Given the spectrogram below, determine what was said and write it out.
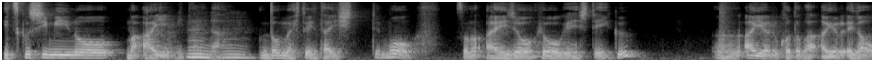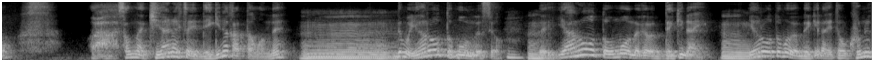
慈しみの、まあ、愛みたいな、うん。どんな人に対してもその愛情を表現していく、うん、愛ある言葉愛ある笑顔ああそんな嫌いな人にできなかったもんね、うん。でもやろうと思うんですよ、うん。でやろうと思うんだけどできない、うん。やろうと思うけどできない。と繰り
